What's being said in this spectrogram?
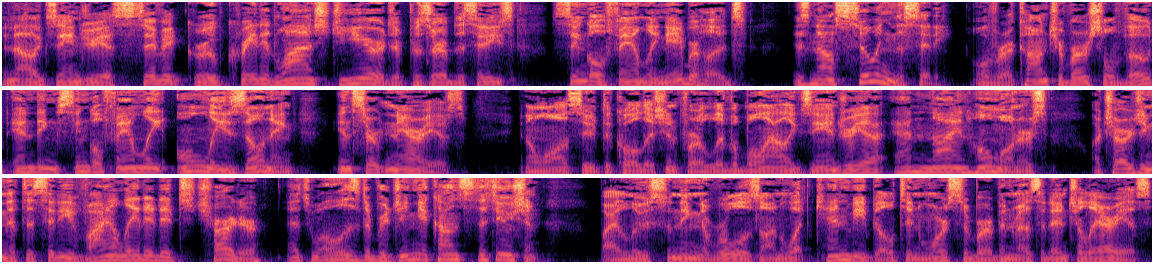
An Alexandria civic group created last year to preserve the city's single family neighborhoods is now suing the city over a controversial vote ending single family only zoning in certain areas. In a lawsuit, the Coalition for a Livable Alexandria and nine homeowners are charging that the city violated its charter as well as the Virginia Constitution by loosening the rules on what can be built in more suburban residential areas.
